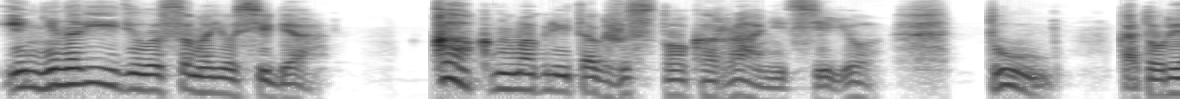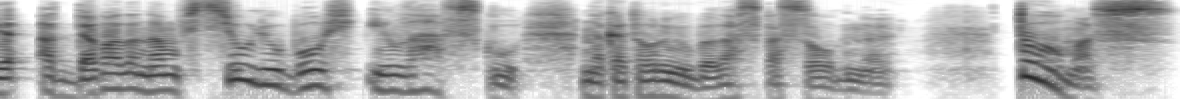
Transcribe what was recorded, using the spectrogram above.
и ненавидела самое себя. Как мы могли так жестоко ранить ее, ту, которая отдавала нам всю любовь и ласку, на которую была способна? "Томас!"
